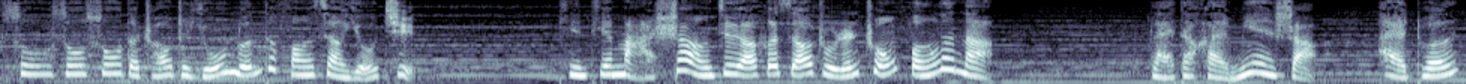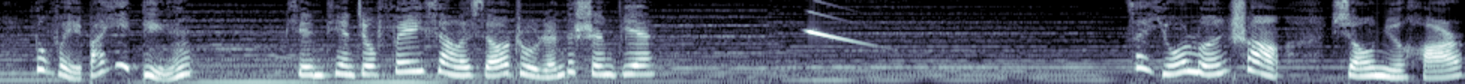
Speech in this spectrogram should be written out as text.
嗖嗖嗖的朝着游轮的方向游去，天天马上就要和小主人重逢了呢。来到海面上，海豚用尾巴一顶，天天就飞向了小主人的身边。在游轮上，小女孩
